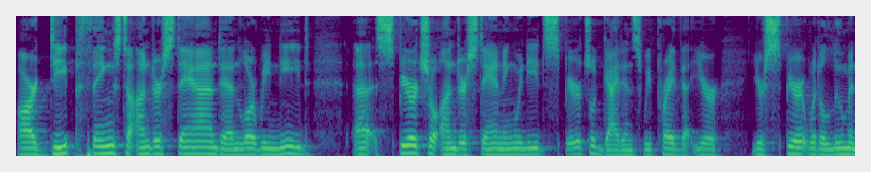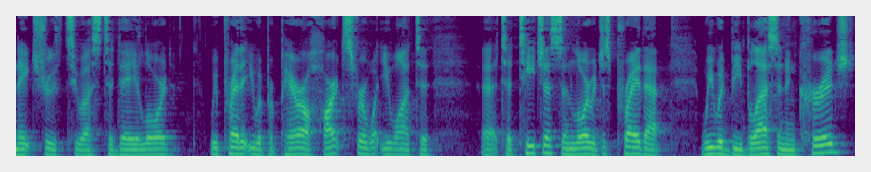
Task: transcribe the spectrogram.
are deep things to understand, and Lord, we need uh, spiritual understanding. We need spiritual guidance. We pray that your, your spirit would illuminate truth to us today, Lord. We pray that you would prepare our hearts for what you want to, uh, to teach us. And Lord, we just pray that we would be blessed and encouraged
